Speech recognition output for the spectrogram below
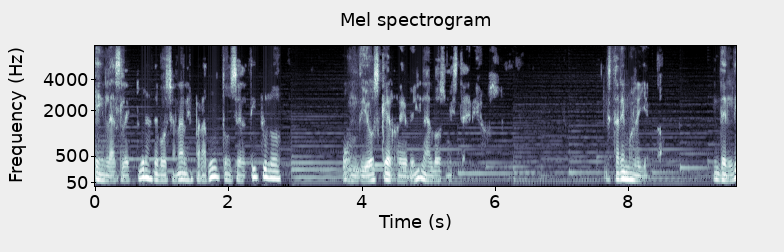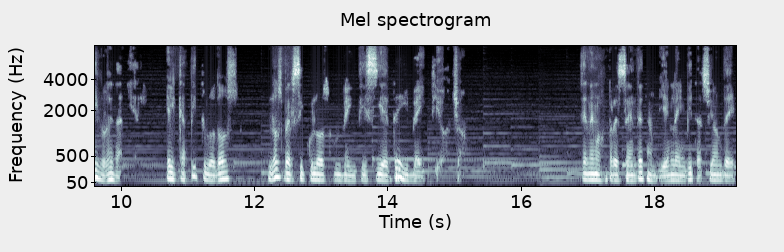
en las lecturas devocionales para adultos el título Un Dios que revela los misterios. Estaremos leyendo del libro de Daniel, el capítulo 2, los versículos 27 y 28. Tenemos presente también la invitación de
